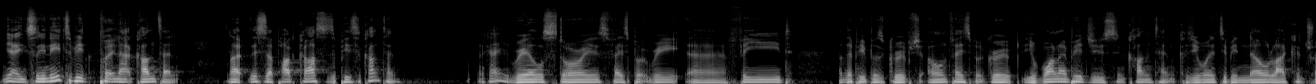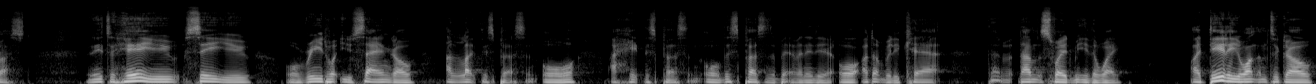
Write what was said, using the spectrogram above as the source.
Yeah, so you need to be putting out content. Like this is a podcast, it's a piece of content. Okay, real stories, Facebook re uh, feed, other people's groups, your own Facebook group. You want to be producing content because you want it to be know, like, and trust. They need to hear you, see you, or read what you say and go, "I like this person," or "I hate this person," or "This person's a bit of an idiot," or "I don't really care." They haven't, swayed me either way. Ideally, you want them to go,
